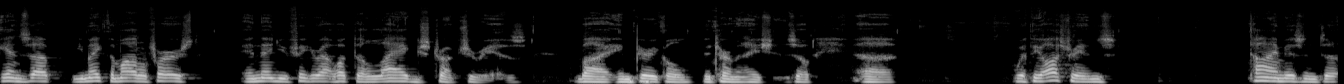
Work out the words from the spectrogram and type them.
ends up you make the model first and then you figure out what the lag structure is by empirical determination. So, uh, with the Austrians, time isn't a,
